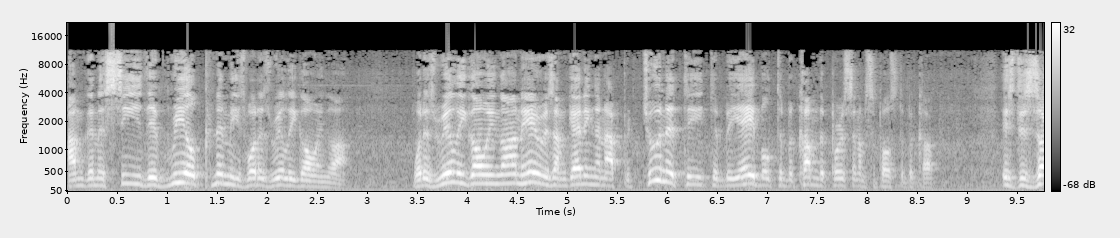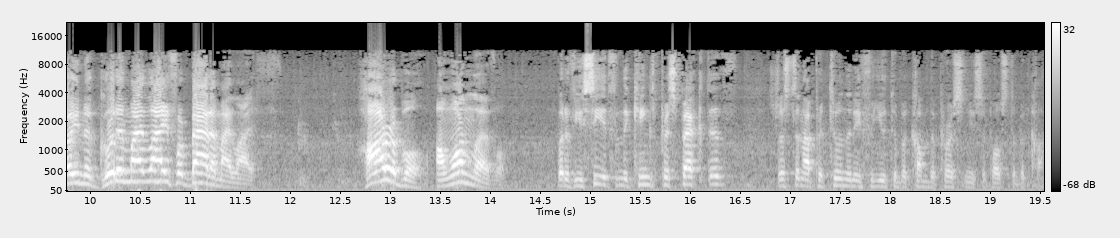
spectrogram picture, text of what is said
I'm going to see the real pnimis, what is really going on. What is really going on here is I'm getting an opportunity to be able to become the person I'm supposed to become. Is the Zoina good in my life or bad in my life? Horrible on one level. But if you see it from the king's perspective, it's just an opportunity for you to become the person you're supposed to become.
